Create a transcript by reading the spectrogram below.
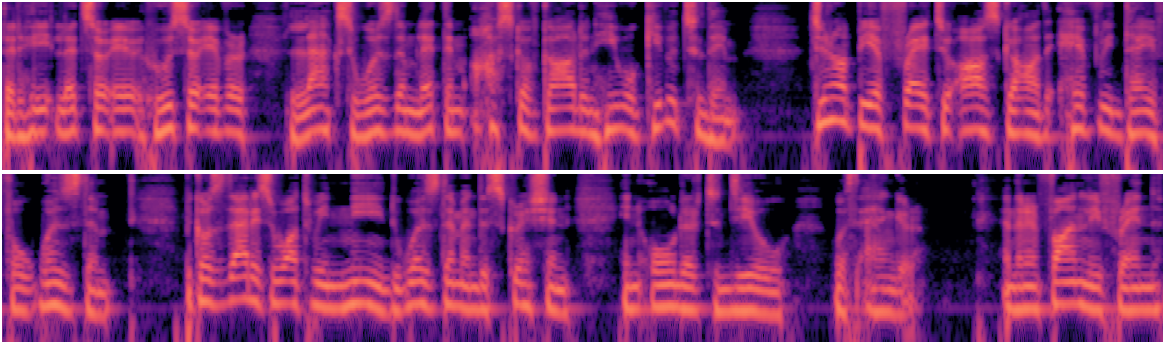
that he let so whosoever lacks wisdom let them ask of God and he will give it to them. Do not be afraid to ask God every day for wisdom because that is what we need wisdom and discretion in order to deal with anger. And then finally friend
